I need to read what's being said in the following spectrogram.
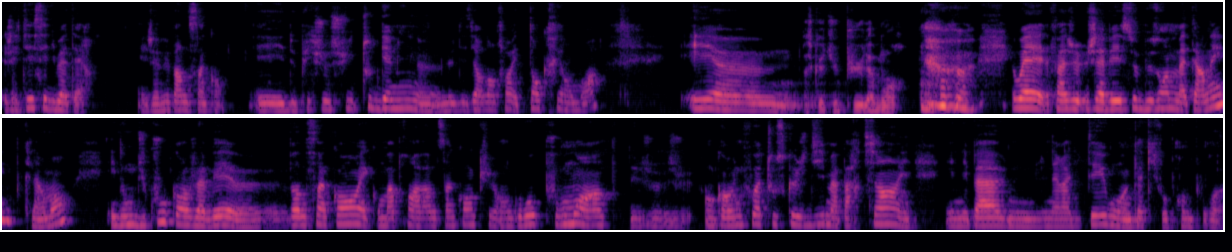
j'étais célibataire et j'avais 25 ans. Et depuis que je suis toute gamine, euh, le désir d'enfant est ancré en moi. Et, euh, Parce que tu pues l'amour. ouais, enfin, j'avais ce besoin de materner, clairement. Et donc, du coup, quand j'avais euh, 25 ans et qu'on m'apprend à 25 ans que, en gros, pour moi, hein, je- je- encore une fois, tout ce que je dis m'appartient et, et n'est pas une généralité ou un cas qu'il faut prendre pour, euh,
